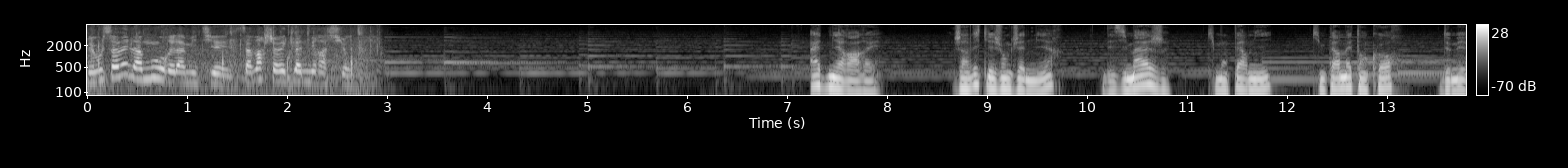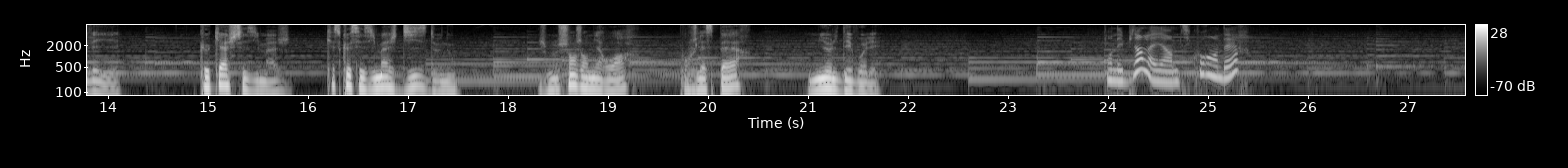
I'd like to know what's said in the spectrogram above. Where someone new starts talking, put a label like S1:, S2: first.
S1: Mais vous savez, l'amour et l'amitié, ça marche avec l'admiration.
S2: Admirare. J'invite les gens que j'admire, des images qui m'ont permis, qui me permettent encore de m'éveiller. Que cachent ces images? Qu'est-ce que ces images disent de nous? Je me change en miroir pour, je l'espère, mieux le dévoiler.
S3: On est bien là, il y a un petit courant d'air?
